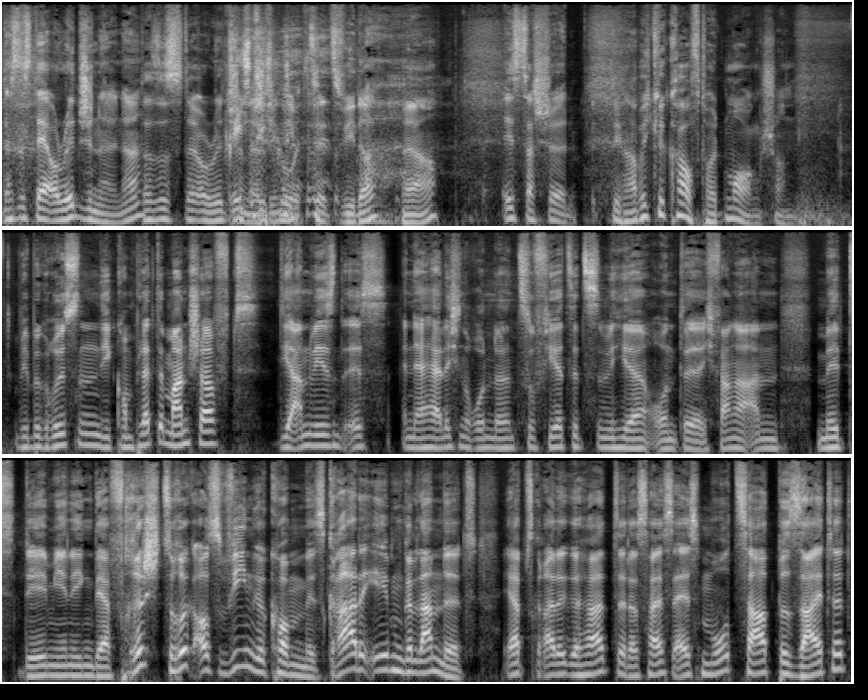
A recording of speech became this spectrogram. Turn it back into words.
Das ist der Original, ne? Das ist der Original, Richtig den gut. gibt's jetzt wieder. Ja. Ist das schön. Den habe ich gekauft, heute Morgen schon. Wir begrüßen die komplette Mannschaft, die anwesend ist in der herrlichen Runde. Zu viert sitzen wir hier und äh, ich fange an mit demjenigen, der frisch zurück aus Wien gekommen ist, gerade eben gelandet. Ihr habt es gerade gehört, das heißt, er ist Mozart beseitet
